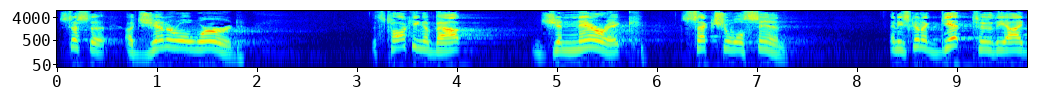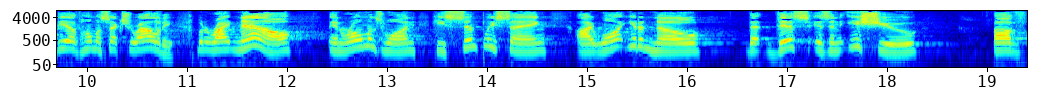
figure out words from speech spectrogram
It's just a, a general word. It's talking about generic sexual sin. And he's going to get to the idea of homosexuality. But right now, in Romans 1, he's simply saying, I want you to know that this is an issue of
